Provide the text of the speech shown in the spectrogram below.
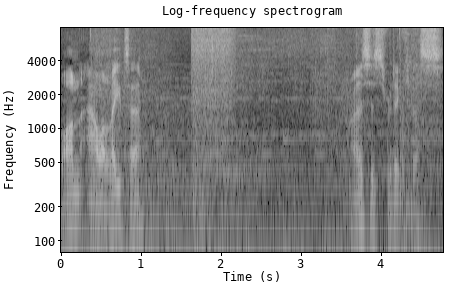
One hour later. Oh, this is ridiculous.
